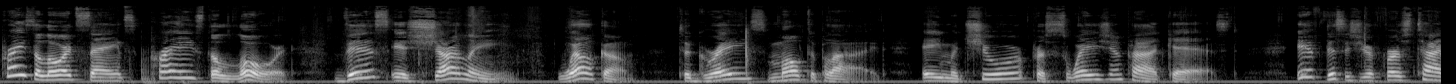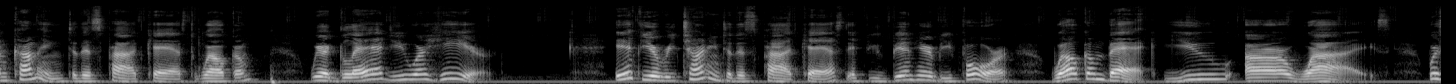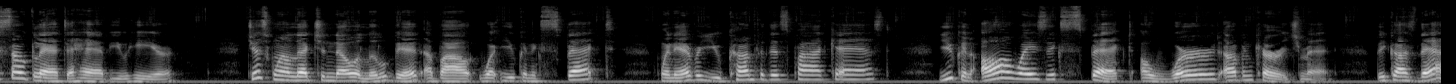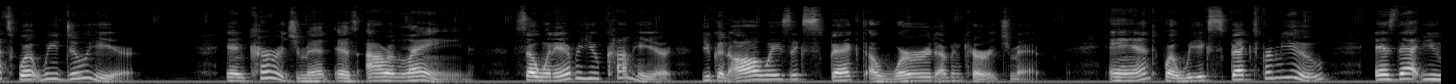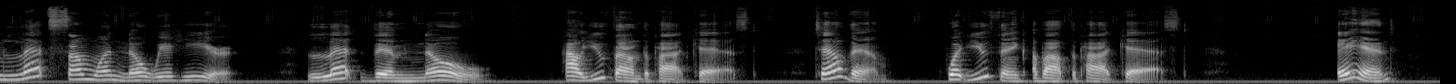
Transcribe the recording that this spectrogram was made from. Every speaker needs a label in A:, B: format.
A: Praise the Lord, saints. Praise the Lord. This is Charlene. Welcome to Grace Multiplied, a mature persuasion podcast. If this is your first time coming to this podcast, welcome. We're glad you are here. If you're returning to this podcast, if you've been here before, welcome back. You are wise. We're so glad to have you here. Just want to let you know a little bit about what you can expect whenever you come to this podcast. You can always expect a word of encouragement because that's what we do here. Encouragement is our lane. So whenever you come here, you can always expect a word of encouragement. And what we expect from you is that you let someone know we're here. Let them know how you found the podcast. Tell them what you think about the podcast. And,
